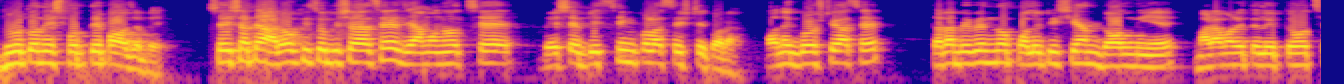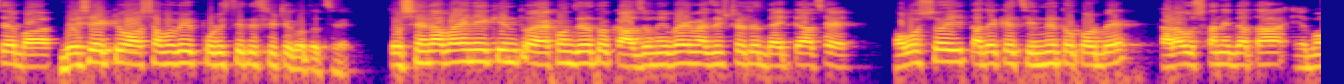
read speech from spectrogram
দ্রুত নিষ্পত্তি পাওয়া যাবে। সেই সাথে আরও কিছু বিষয় আছে, যেমন হচ্ছে দেশে বিশৃঙ্খলা সৃষ্টি করা। অনেক গোষ্ঠী আছে, তারা বিভিন্ন পলিটিশিয়ান দল নিয়ে মারামারিতে লিপ্ত হচ্ছে বা দেশে একটু অস্বাভাবিক পরিস্থিতি সৃষ্টি করতেছে। তো সেনাবাহিনী কিন্তু এখন যেহেতু কার্যনির্বাহী ম্যাজিস্ট্রেটের দায়িত্বে আছে, অবশ্যই তাদেরকে চিহ্নিত করবে কারা উস্কানিদাতা এবং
